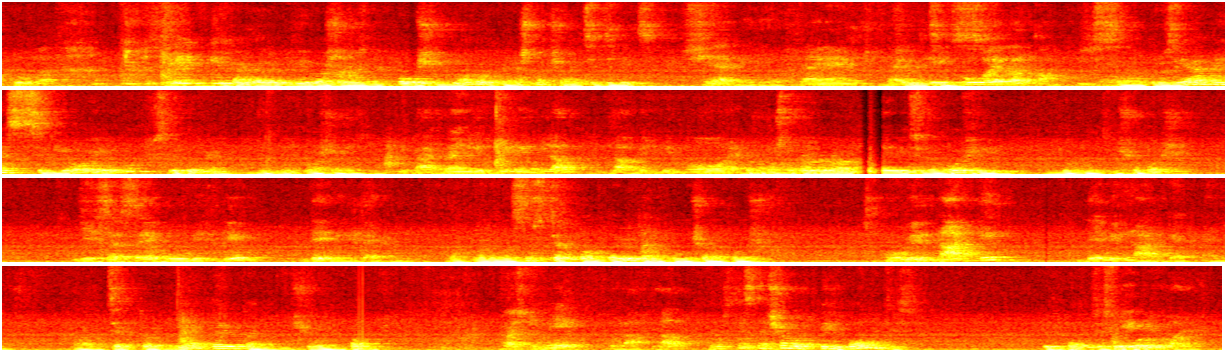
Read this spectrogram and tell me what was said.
Much, И когда любви в вашей жизни очень много, вы, конечно, начинаете делиться comes. с друзьями, с семьей, ну, с любыми людьми в вашей жизни. Потому что когда вы отдаете любовь, и будет еще больше. Jesus say, who will give, they will get. Как говорил Иисус, те, кто отдают, они получают больше. Who will not give, they will not get anything. А те, кто не отдают, они ничего не получат. Просто сначала переполнитесь. Переполнитесь любовью,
